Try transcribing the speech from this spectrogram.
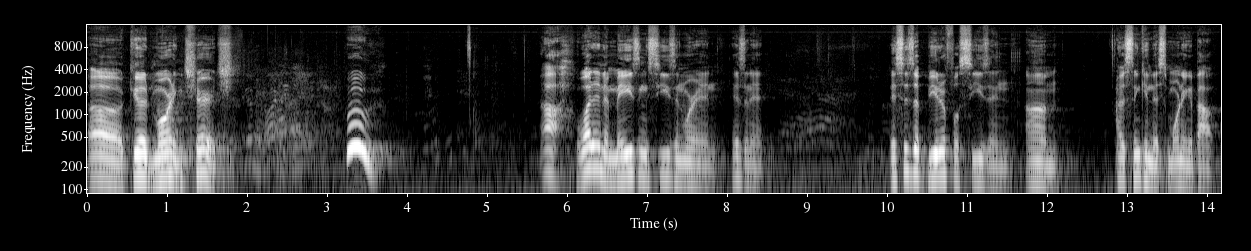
Oh, good morning, church. Woo. Ah, oh, what an amazing season we're in, isn't it? This is a beautiful season. Um, I was thinking this morning about,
